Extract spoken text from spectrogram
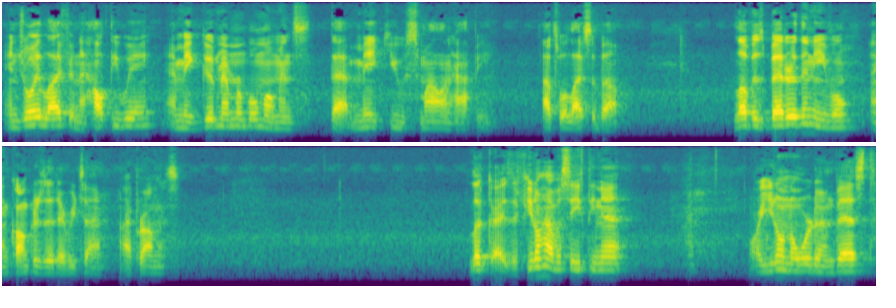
Enjoy life in a healthy way and make good, memorable moments that make you smile and happy. That's what life's about. Love is better than evil and conquers it every time. I promise. Look, guys, if you don't have a safety net or you don't know where to invest,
